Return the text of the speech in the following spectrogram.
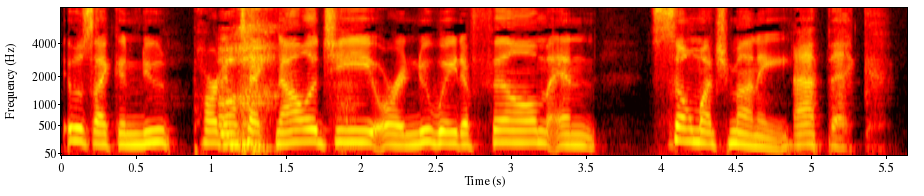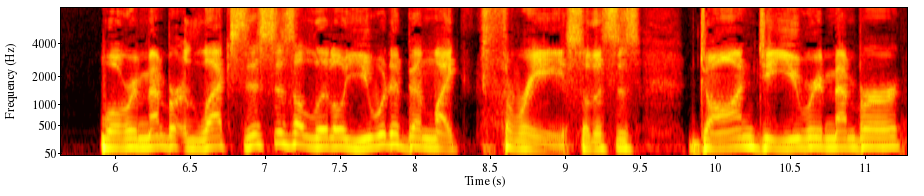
it was like a new part of technology or a new way to film, and so much money. epic. Well, remember, Lex, this is a little, you would have been like three. So this is, Dawn, do you remember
